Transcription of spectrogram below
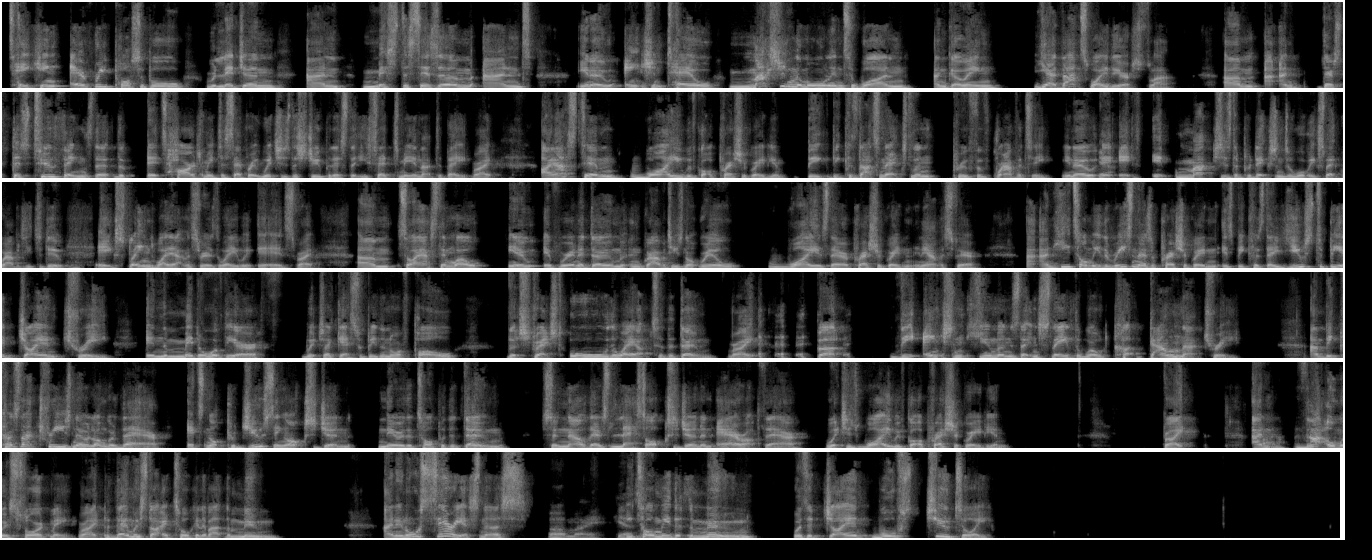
taking every possible religion and mysticism and you know ancient tale, mashing them all into one, and going, "Yeah, that's why the Earth's flat." Um, and there's there's two things that, that it's hard for me to separate which is the stupidest that he said to me in that debate, right? I asked him why we've got a pressure gradient be, because that's an excellent proof of gravity. You know, yeah. it, it, it matches the predictions of what we expect gravity to do. It explains why the atmosphere is the way it is, right? Um, so I asked him, well, you know, if we're in a dome and gravity's not real, why is there a pressure gradient in the atmosphere? And he told me the reason there's a pressure gradient is because there used to be a giant tree in the middle of the Earth, which I guess would be the North Pole, that stretched all the way up to the dome, right? but the ancient humans that enslaved the world cut down that tree. And because that tree is no longer there, it's not producing oxygen near the top of the dome. So now there's less oxygen and air up there, which is why we've got a pressure gradient. Right. And that almost floored me. Right. But then we started talking about the moon. And in all seriousness, oh my, he told me that the moon was a giant wolf's chew toy.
